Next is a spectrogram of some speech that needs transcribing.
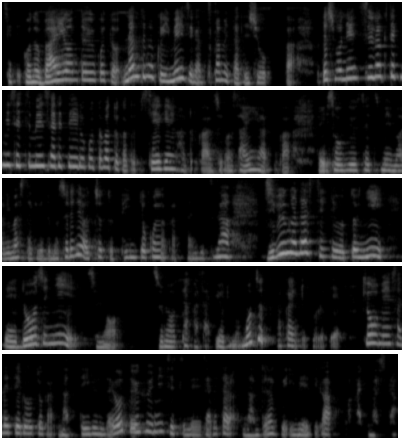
さて、この倍音ということ、なんとなくイメージがつかめたでしょうか？私もね、数学的に説明されている言葉とかと制限波とか、そのサイン波とか、えー、そういう説明もありましたけれども、それではちょっとピンとこなかったんですが、自分が出している音に、えー、同時に、その、その高さよりももうちょっと高いところで共鳴されている音が鳴っているんだよというふうに説明されたら、なんとなくイメージがわかりました。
